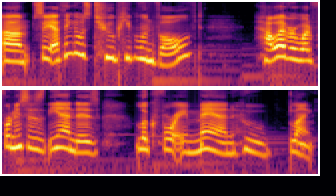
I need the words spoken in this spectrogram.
Um, so yeah, I think it was two people involved. However, what Fordney says at the end is look for a man who blank.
